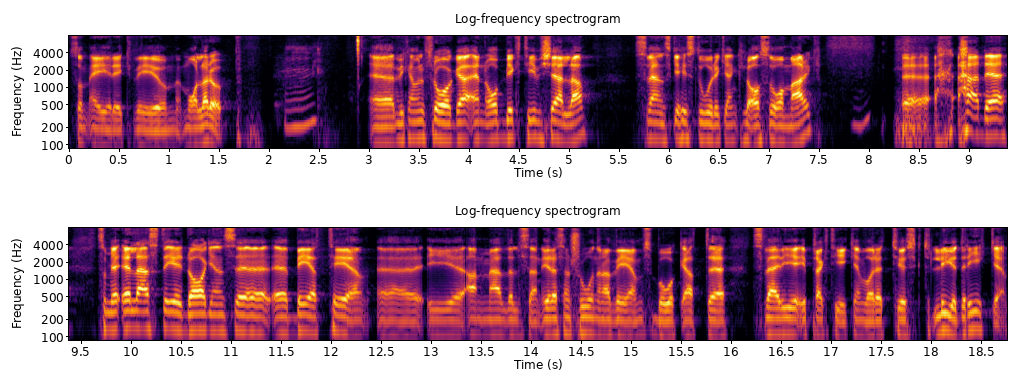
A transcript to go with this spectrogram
som Eirik Veum målar upp? Eh, vi kan väl fråga en objektiv källa, svenska historikern Claes Åmark. Eh, är det, som jag läste i dagens eh, eh, BT eh, i anmädelsen, i recensionen av VMs bok, att eh, Sverige i praktiken var ett tyskt lydrike.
